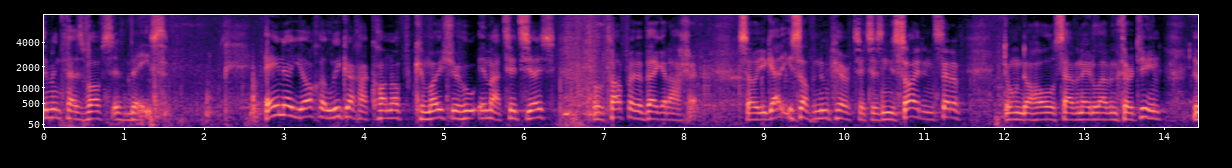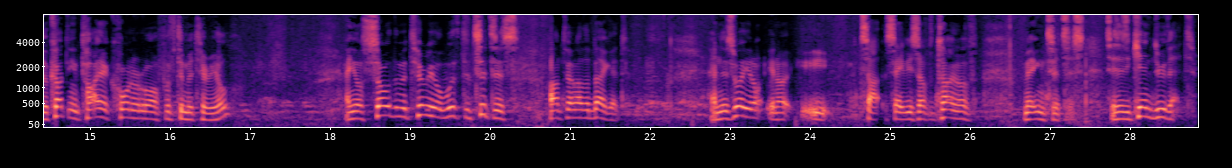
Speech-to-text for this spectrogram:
Simin Tezvav Siv Beis. Eina hakonov. So you got yourself a new pair of tzitzis, and you decide instead of doing the whole 7, 8, 11, 13, you'll cut the entire corner off with the material, and you'll sew the material with the tzitzis onto another beged. And this way you don't, you know, you save yourself the time of making tzitzis. So he says you can't do that.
